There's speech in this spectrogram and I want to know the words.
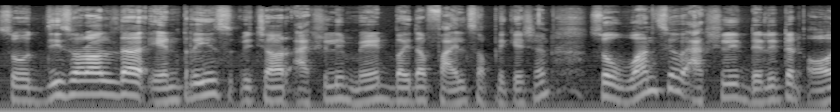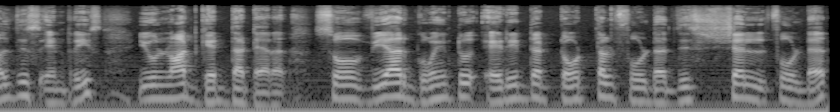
So these are all the entries which are actually made by the files application. So once you have actually deleted all these entries you will not get that error. So we are going to edit the total folder this shell folder.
